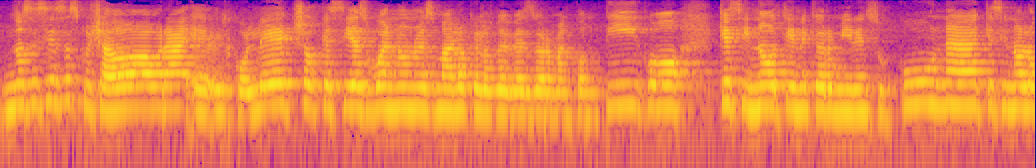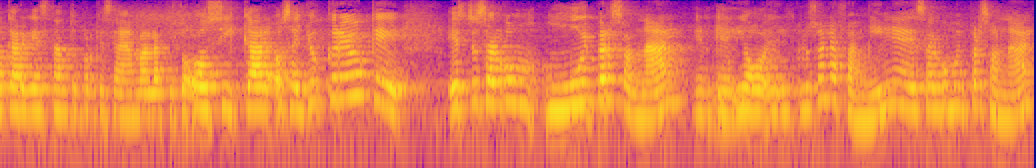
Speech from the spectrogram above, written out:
No sé si has escuchado ahora el, colecho, que si es bueno o no es malo que los bebés duerman contigo, que si no tiene que dormir en su cuna, que si no lo cargues tanto porque se llama la o si o sea, yo creo que esto es algo muy personal, incluso en la familia es algo muy personal.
